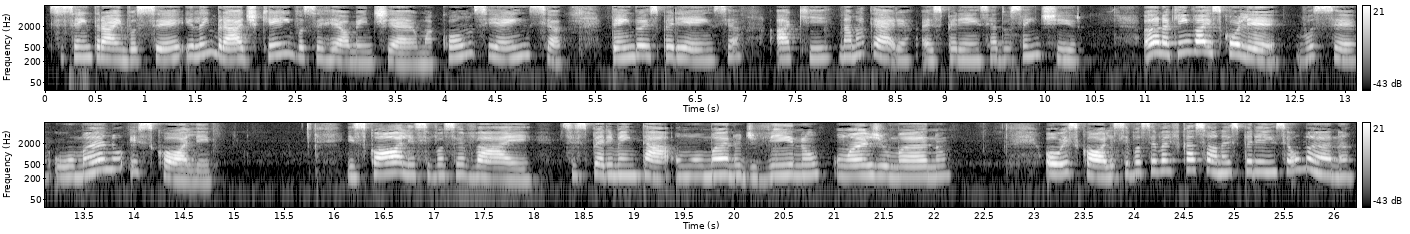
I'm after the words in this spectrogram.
se centrar em você e lembrar de quem você realmente é, uma consciência tendo a experiência aqui na matéria, a experiência do sentir. Ana, quem vai escolher? Você, o humano escolhe. Escolhe se você vai se experimentar um humano divino, um anjo humano, ou escolhe se você vai ficar só na experiência humana,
